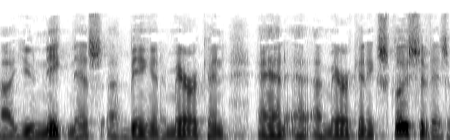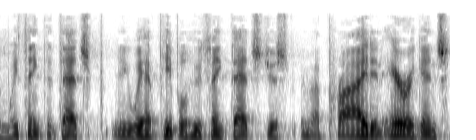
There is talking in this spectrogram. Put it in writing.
uh, uniqueness of being an American and uh, American exclusivism. We think that that's, we have people who think that's just pride and arrogance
